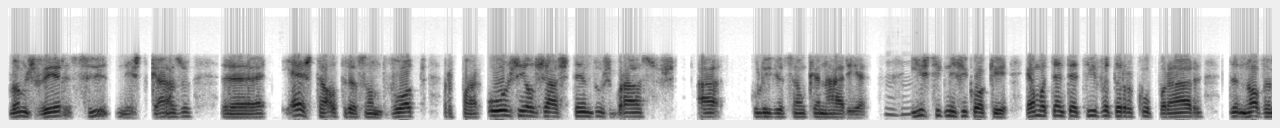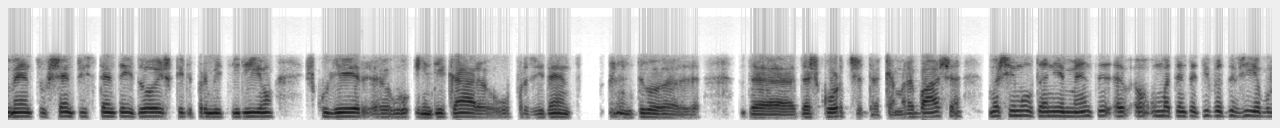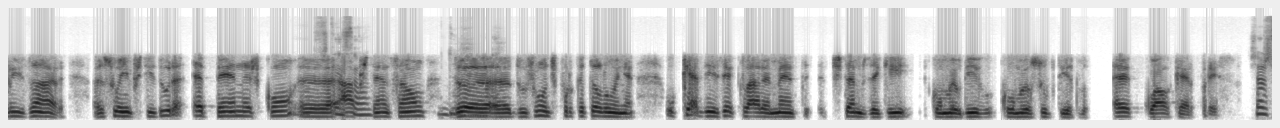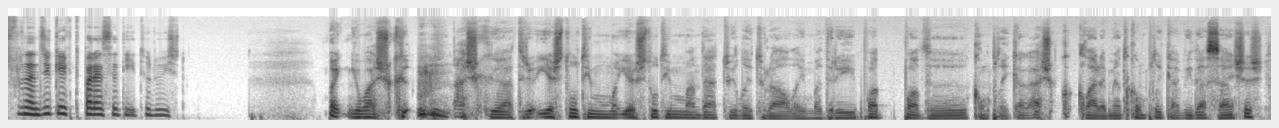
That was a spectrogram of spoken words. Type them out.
Vamos ver se, neste caso, uh, esta alteração de voto, repare, hoje ele já estende os braços à coligação canária. Uhum. Isto significa o quê? É uma tentativa de recuperar de, novamente os 172 que lhe permitiriam escolher, uh, indicar o presidente do, uh, da, das Cortes, da Câmara Baixa, mas simultaneamente uh, uma tentativa de viabilizar a sua investidura apenas com a abstenção de, dos Juntos por Catalunha. O que quer dizer claramente que estamos aqui, como eu digo, com o meu subtítulo, a qualquer preço. Jorge Fernandes, e o que é que te parece a ti tudo isto? Bem, eu acho que acho que este último este último mandato eleitoral em Madrid pode pode complicar, acho que claramente complica a vida a Sanches.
